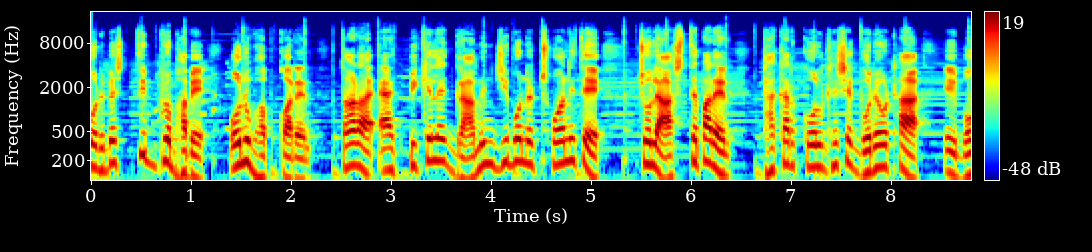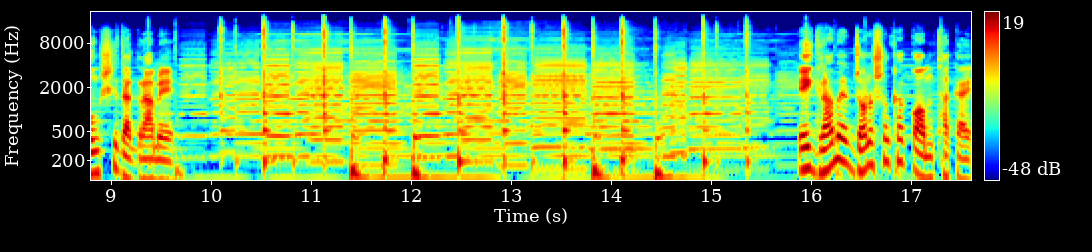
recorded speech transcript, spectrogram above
পরিবেশ তীব্রভাবে অনুভব করেন। তারা এক বিকেলে গ্রামীণ জীবনের ছোঁয়া নিতে চলে আসতে পারেন ঢাকার কোল ঘেঁষে গড়ে ওঠা এই বংশীদা গ্রামে। এই গ্রামের জনসংখ্যা কম থাকায়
